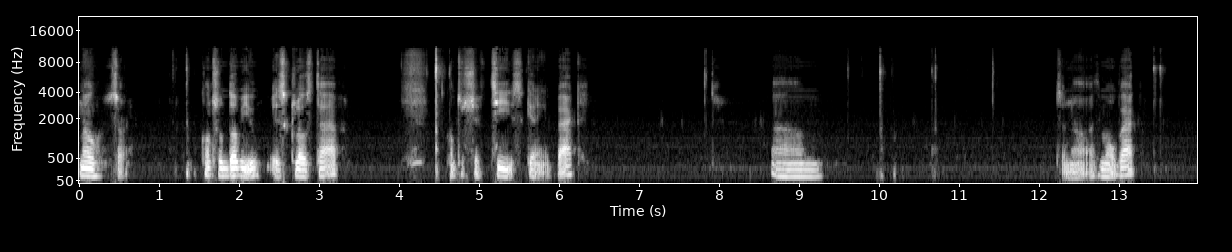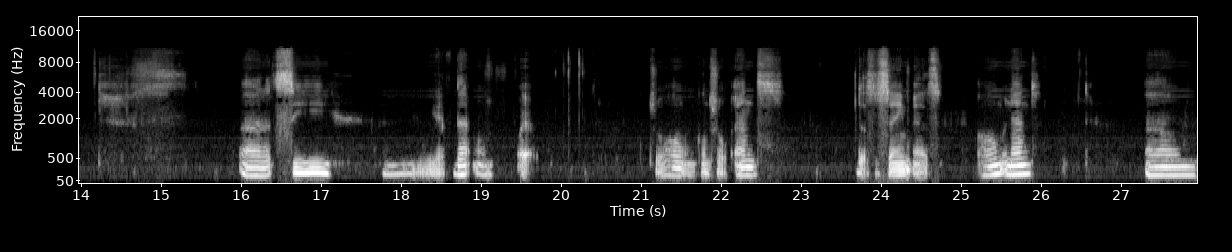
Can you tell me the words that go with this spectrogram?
no, sorry. Control W is close tab. Control Shift T is getting it back. Um, so now I have them all back. Uh, let's see. We have that one. Oh yeah. Control home and control end. That's the same as home and end. Um,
